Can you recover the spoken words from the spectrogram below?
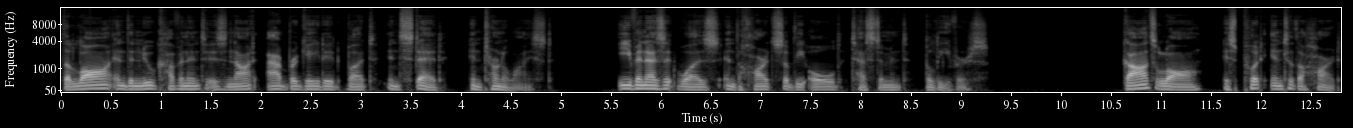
The law in the new covenant is not abrogated but instead internalized, even as it was in the hearts of the Old Testament believers. God's law is put into the heart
